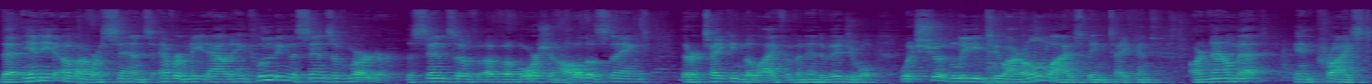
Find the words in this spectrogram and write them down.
that any of our sins ever mete out, including the sins of murder, the sins of, of abortion, all of those things that are taking the life of an individual, which should lead to our own lives being taken, are now met in Christ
